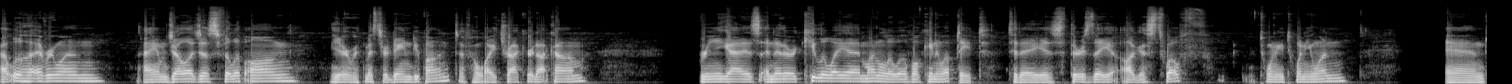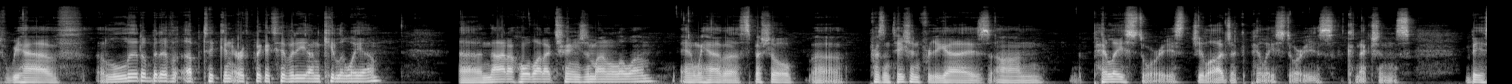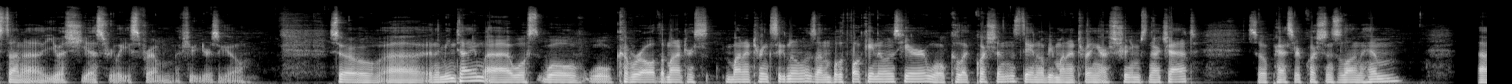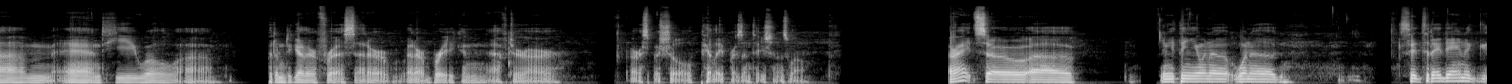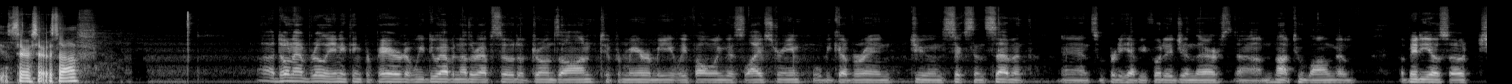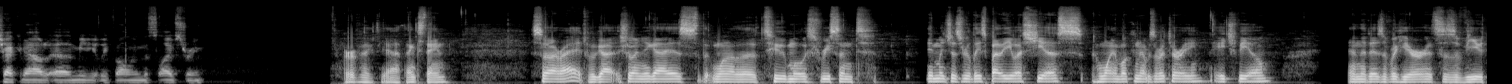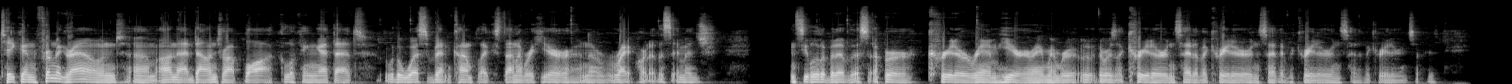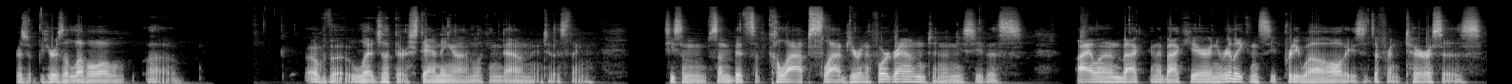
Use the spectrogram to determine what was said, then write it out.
Aloha everyone, I am geologist Philip Ong, here with Mr. Dane DuPont of HawaiiTracker.com, bringing you guys another Kilauea Mauna Loa volcano update. Today is Thursday, August 12th, 2021, and we have a little bit of uptick in earthquake activity on Kilauea. Uh, not a whole lot of change in Mauna Loa, and we have a special uh, presentation for you guys on Pele stories, geologic Pele stories, connections based on a USGS release from a few years ago. So uh, in the meantime, uh, we'll, we'll, we'll cover all the monitor, monitoring signals on both volcanoes here. We'll collect questions. Dan will be monitoring our streams in our chat. So pass your questions along to him. Um, and he will uh, put them together for us at our at our break and after our our special Pele presentation as well. All right. So uh, anything you want to want to say today, Dan, to start, start us off? I uh, don't have really anything prepared. We do have another episode of Drones On to premiere immediately following this live stream. We'll be covering June 6th and 7th and some pretty heavy footage in there. Um, not too long of a video, so check it out uh, immediately following this live stream. Perfect. Yeah, thanks, Dane. So, all right, we got showing you guys one of the two most recent images released by the USGS Hawaiian Volcano Observatory, HVO. And it is over here. This is a view taken from the ground um, on that down drop block, looking at that with the west vent complex down over here on the right part of this image. You can see a little bit of this upper crater rim here. I remember there was a crater inside of a crater inside of a crater inside of a crater. And so here's, here's a level uh, of the ledge that they're standing on, looking down into this thing. See some some bits of collapsed slab here in the foreground, and then you see this island back in the back here, and you really can see pretty well all these different terraces,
